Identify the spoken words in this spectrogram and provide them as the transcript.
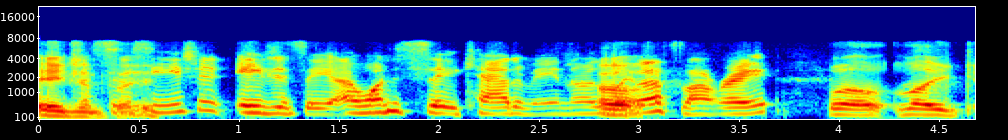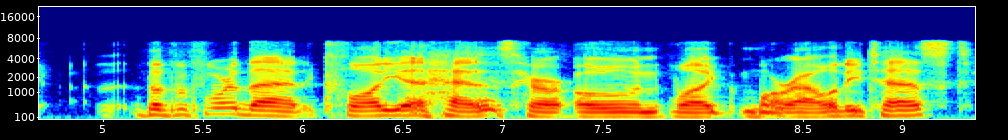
Agency. association agency. I wanted to say academy, and I was Oh. like, that's not right. Well, like, but before that, Claudia has her own like morality test,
